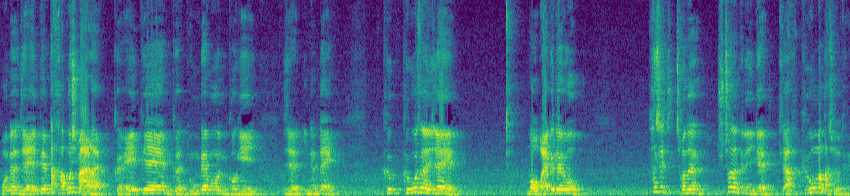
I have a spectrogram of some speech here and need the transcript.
보는 이제 APM 딱 가보시면 알아요. 그 APM 그 동대문 거기 이제 있는데 그 그곳은 이제 뭐 말 그대로 사실 저는 추천을 드리는 게 그냥 그곳만 가셔도 돼요.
